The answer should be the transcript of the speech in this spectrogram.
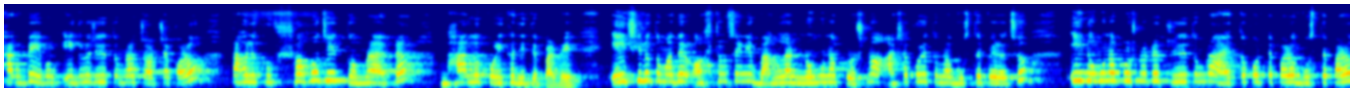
থাকবে এবং এগুলো যদি তোমরা চর্চা করো, তাহলে খুব সহজে তোমরা একটা ভালো পরীক্ষা দিতে পারবে। এই ছিল তোমাদের অষ্টম শ্রেণির বাংলার নমুনা প্রশ্ন। আশা করি তোমরা বুঝতে পেরেছ। এই নমুনা প্রশ্নটা যদি তোমরা আয়ত্ত করতে পারো, বুঝতে পারো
